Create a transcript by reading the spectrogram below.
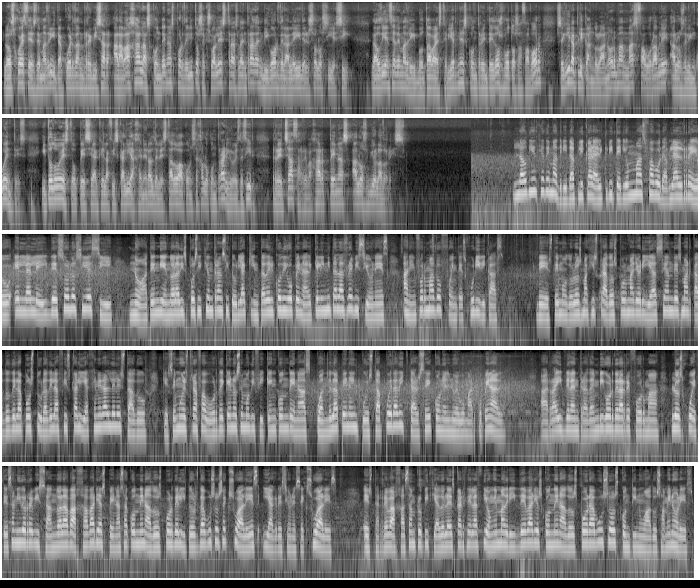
Los jueces de Madrid acuerdan revisar a la baja las condenas por delitos sexuales tras la entrada en vigor de la ley del solo sí es sí. La Audiencia de Madrid votaba este viernes con 32 votos a favor seguir aplicando la norma más favorable a los delincuentes. Y todo esto pese a que la Fiscalía General del Estado aconseja lo contrario, es decir, rechaza rebajar penas a los violadores. La Audiencia de Madrid aplicará el criterio más favorable al reo en la ley de solo si es sí, no atendiendo a la disposición transitoria quinta del Código Penal que limita las revisiones, han informado fuentes jurídicas. De este modo, los magistrados por mayoría se han desmarcado de la postura de la Fiscalía General del Estado, que se muestra a favor de que no se modifiquen condenas cuando la pena impuesta pueda dictarse con el nuevo marco penal. A raíz de la entrada en vigor de la reforma, los jueces han ido revisando a la baja varias penas a condenados por delitos de abusos sexuales y agresiones sexuales. Estas rebajas han propiciado la escarcelación en Madrid de varios condenados por abusos continuados a menores.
